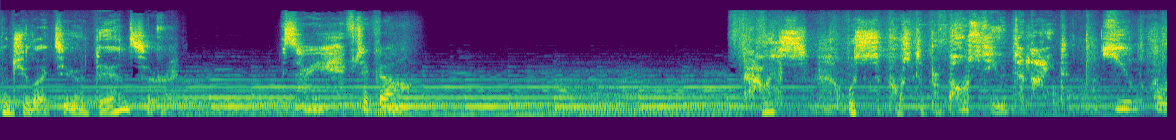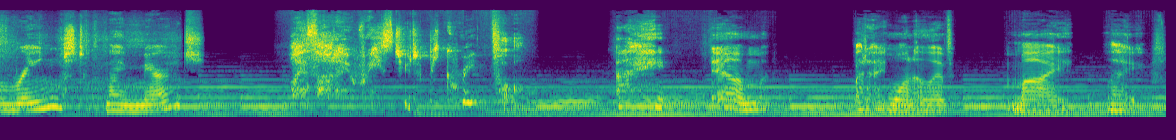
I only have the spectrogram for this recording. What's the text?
would you like to dance or? Sorry, I have to go. Was supposed to propose to you tonight. You arranged my marriage? I thought I raised you to be grateful. I am, but I want to live my life.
